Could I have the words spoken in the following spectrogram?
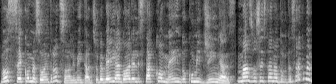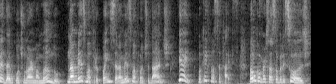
Você começou a introdução alimentar do seu bebê e agora ele está comendo comidinhas. Mas você está na dúvida: será que o bebê deve continuar mamando na mesma frequência, na mesma quantidade? E aí, o que, que você faz? Vamos conversar sobre isso hoje.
